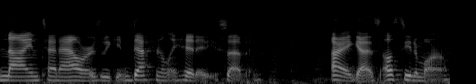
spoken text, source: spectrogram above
9 10 hours we can definitely hit 87. All right guys, I'll see you tomorrow.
